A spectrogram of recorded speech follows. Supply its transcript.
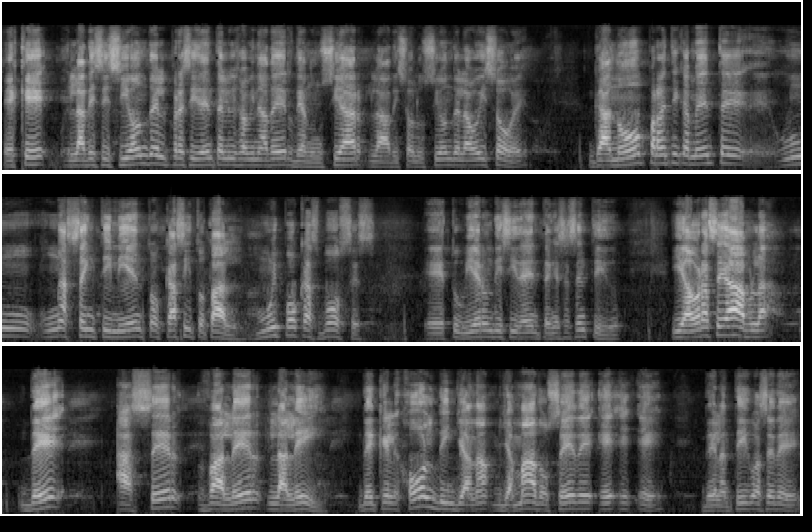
es que la decisión del presidente Luis Abinader de anunciar la disolución de la OISOE ganó prácticamente eh, un, asentimiento casi total. Muy pocas voces eh, estuvieron disidentes en ese sentido. Y ahora se habla de hacer valer la ley, de que el holding llamado CDEE, e, de la antigua CDE,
